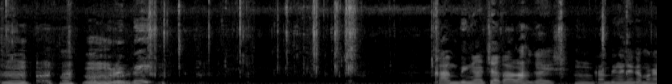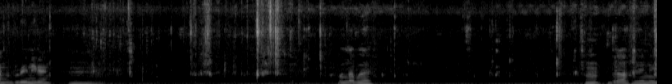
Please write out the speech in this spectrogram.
hmm, Ricky. Kambing aja kalah guys. Hmm, kambing aja nggak makan seperti ini geng. Hmm. Mantap guys. Hmm. Terakhir ini.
